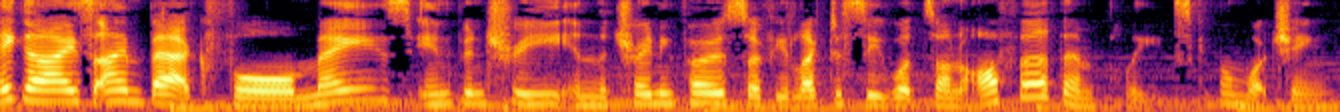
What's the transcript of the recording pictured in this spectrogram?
Hey guys, I'm back for May's inventory in the trading post, so if you'd like to see what's on offer, then please keep on watching.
